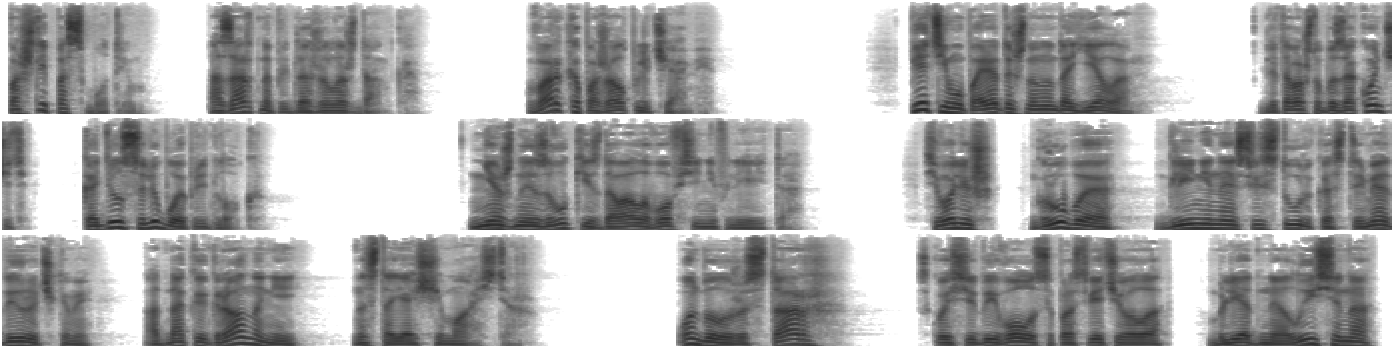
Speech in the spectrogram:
«Пошли посмотрим», — азартно предложила Жданка. Варка пожал плечами. Петь ему порядочно надоело. Для того, чтобы закончить, годился любой предлог. Нежные звуки издавала вовсе не флейта. Всего лишь грубая, глиняная свистулька с тремя дырочками, однако играл на ней настоящий мастер. Он был уже стар, сквозь седые волосы просвечивала бледная лысина,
